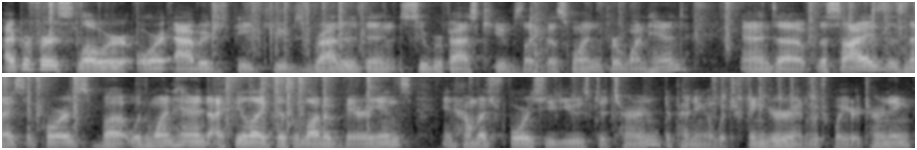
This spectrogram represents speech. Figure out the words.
I prefer slower or average speed cubes rather than super fast cubes like this one for one hand. And uh, the size is nice, of course, but with one hand, I feel like there's a lot of variance in how much force you use to turn, depending on which finger and which way you're turning.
